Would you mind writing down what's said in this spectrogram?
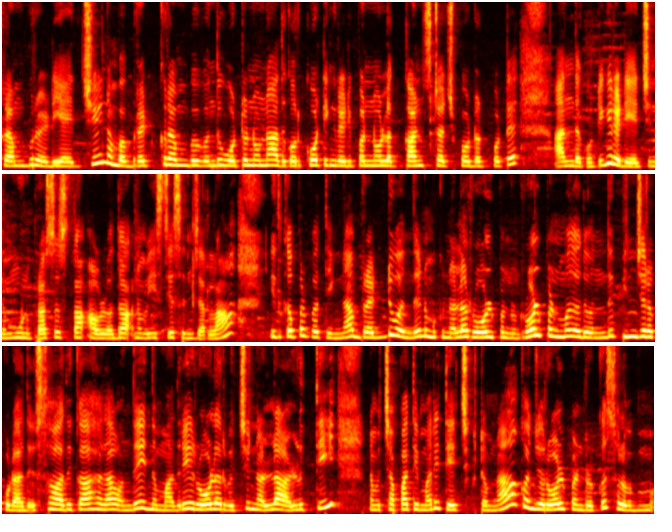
க்ரம்பு ரெடி ஆயிடுச்சு. நம்ம ப்ரெட் க்ரம்பு வந்து ஒட்டணுன்னா அதுக்கு ஒரு கோட்டிங் ரெடி பண்ணோம் இல்லை கான்ஸ்டாச் பவுடர் போட்டு அந்த கோட்டிங் ரெடி ஆயிடுச்சு. இந்த மூணு ப்ராசஸ் தான். அவ்வளோதான் நம்ம ஈஸியாக செஞ்சிடலாம். இதுக்கப்புறம் பார்த்திங்கன்னா ப்ரெட் வந்து நமக்கு நல்லா ரோல் பண்ணணும். ரோல் பண்ணும்போது அது வந்து பிஞ்சிடக்கூடாது. ஸோ அதுக்காக தான் வந்து இந்த மாதிரி ரோலர் வச்சு நல்லா அழுத்தி நம்ம சப்பாத்தி மாதிரி தேய்ச்சிக்கிட்டோம்னா கொஞ்சம் ரோல் பண்ணுறதுக்கு சுலபம்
